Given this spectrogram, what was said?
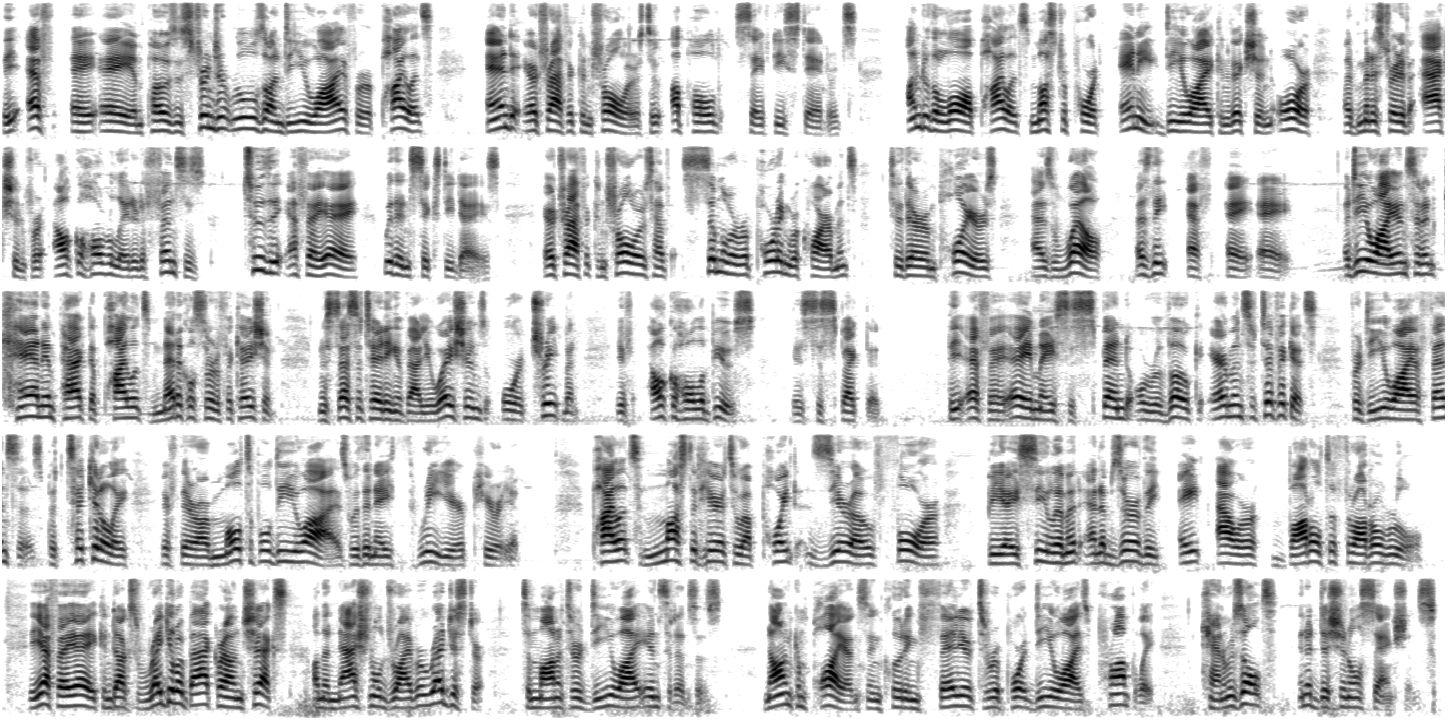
The FAA imposes stringent rules on DUI for pilots and air traffic controllers to uphold safety standards. Under the law, pilots must report any DUI conviction or administrative action for alcohol related offenses to the FAA within 60 days. Air traffic controllers have similar reporting requirements to their employers as well as the FAA. A DUI incident can impact a pilot's medical certification, necessitating evaluations or treatment if alcohol abuse is suspected. The FAA may suspend or revoke airman certificates for DUI offenses, particularly if there are multiple DUIs within a three year period. Pilots must adhere to a 0.04 BAC limit and observe the eight hour bottle to throttle rule. The FAA conducts regular background checks on the National Driver Register to monitor DUI incidences. Noncompliance, including failure to report DUIs promptly, can result in additional sanctions.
